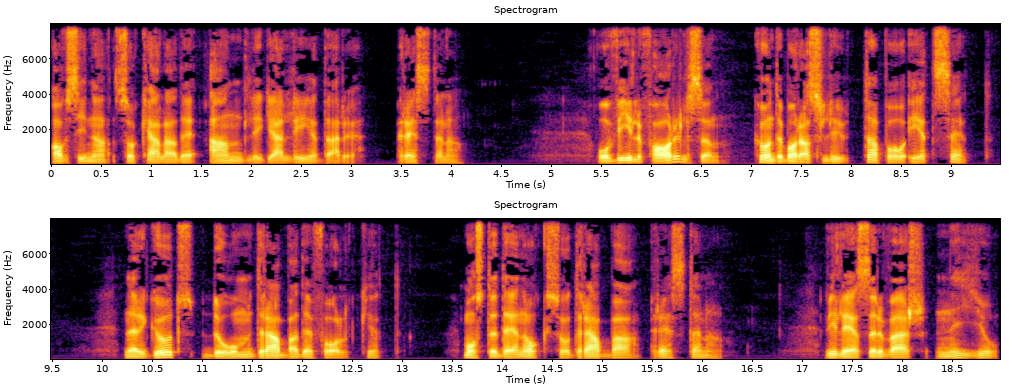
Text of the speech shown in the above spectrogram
av sina så kallade andliga ledare, prästerna. Och villfarelsen kunde bara sluta på ett sätt. När Guds dom drabbade folket måste den också drabba prästerna. Vi läser vers 9.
